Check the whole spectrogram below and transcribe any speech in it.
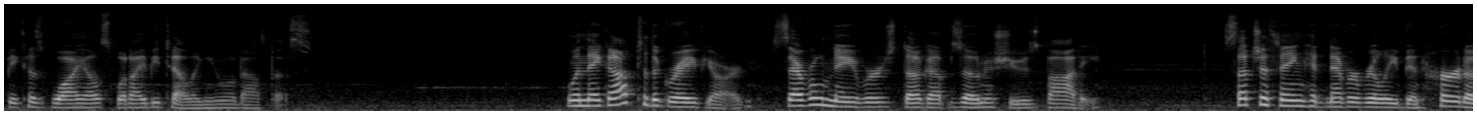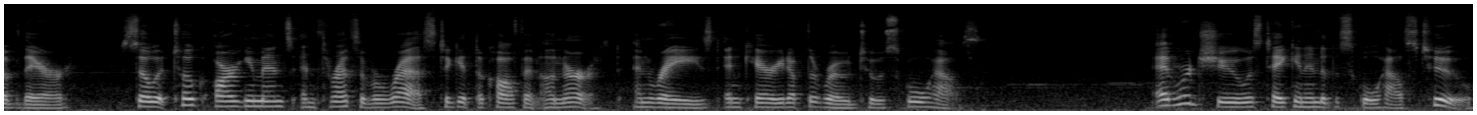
because why else would I be telling you about this? When they got to the graveyard, several neighbors dug up Zona Shue's body. Such a thing had never really been heard of there, so it took arguments and threats of arrest to get the coffin unearthed and raised and carried up the road to a schoolhouse. Edward Shue was taken into the schoolhouse too,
